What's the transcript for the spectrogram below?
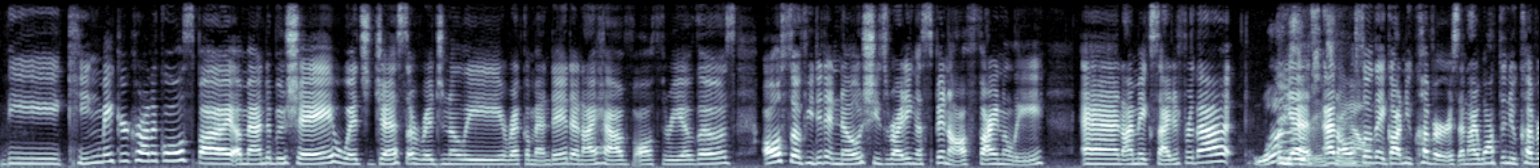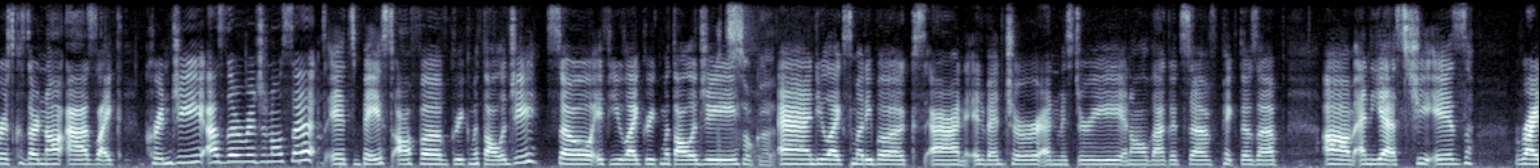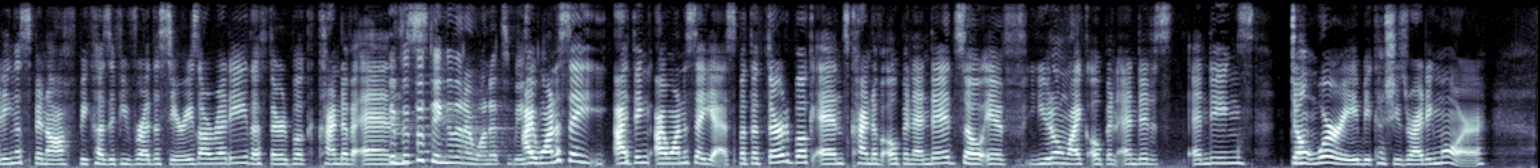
the Kingmaker Chronicles by Amanda Bouchet, which Jess originally recommended, and I have all three of those. Also, if you didn't know, she's writing a spin off finally, and I'm excited for that. What? Yes, and right also now? they got new covers, and I want the new covers because they're not as like cringy as the original set. It's based off of Greek mythology, so if you like Greek mythology It's so good. and you like smutty books and adventure and mystery and all that good stuff, pick those up. Um, and yes, she is writing a spin-off because if you've read the series already, the third book kind of ends. Is it the thing that I want it to be? I want to say I think I want to say yes, but the third book ends kind of open-ended. So if you don't like open-ended endings, don't worry because she's writing more.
